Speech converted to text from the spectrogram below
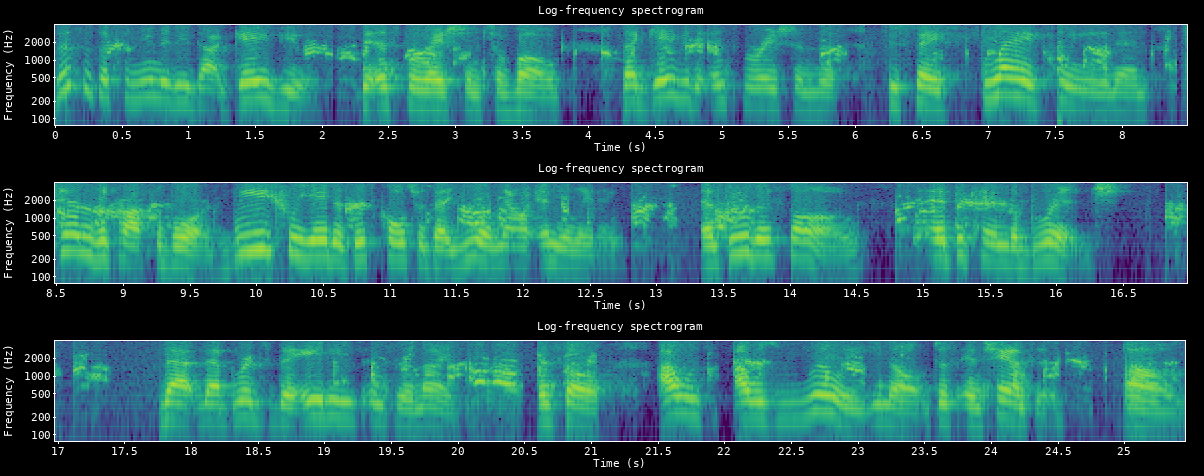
this is a community that gave you the inspiration to Vogue, that gave you the inspiration to, to say slay queen and tens across the board. We created this culture that you are now emulating. And through this song, it became the bridge that that bridged the 80s into the 90s. And so I was I was really you know just enchanted um,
